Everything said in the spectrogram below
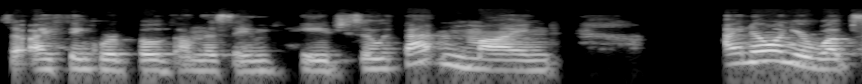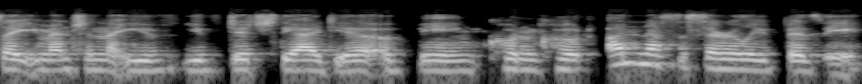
So I think we're both on the same page. So, with that in mind, I know on your website you mentioned that you've you've ditched the idea of being quote unquote unnecessarily busy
